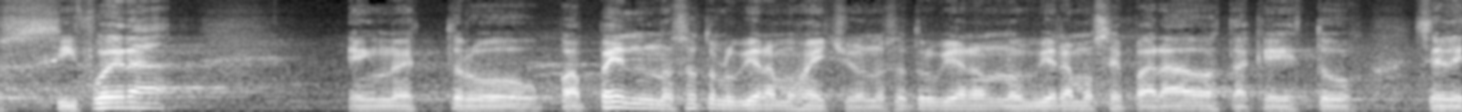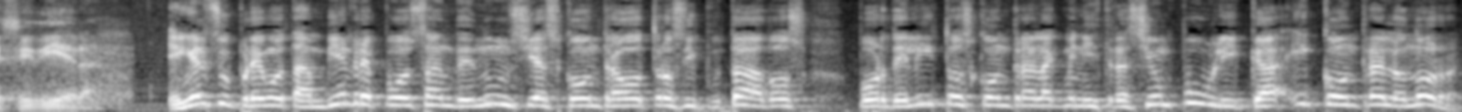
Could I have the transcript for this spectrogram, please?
Si fuera en nuestro papel nosotros lo hubiéramos hecho, nosotros hubiéramos, nos hubiéramos separado hasta que esto se decidiera. En el Supremo también reposan denuncias contra otros diputados por delitos contra la administración pública y contra el honor.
